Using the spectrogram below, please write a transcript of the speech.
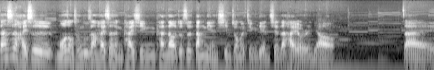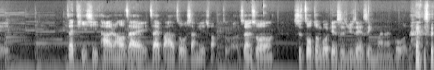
但是还是某种程度上还是很开心看到，就是当年心中的经典，现在还有人要在。再提起他，然后再再把它做商业创作。虽然说是做中国电视剧这件事情蛮难过的，但是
